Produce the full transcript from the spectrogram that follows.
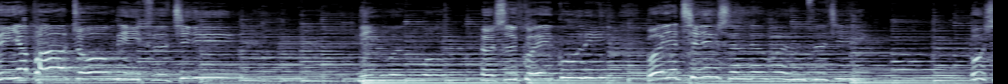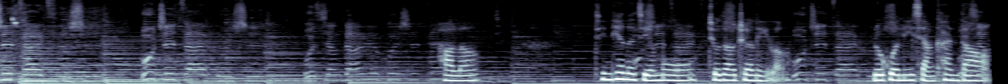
你要保重你自己。你问我何时归故里，我也轻声的问自己。不是在此时，不知在何时。我想大约会是在好了，今天的节目就到这里了。如果你想看到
